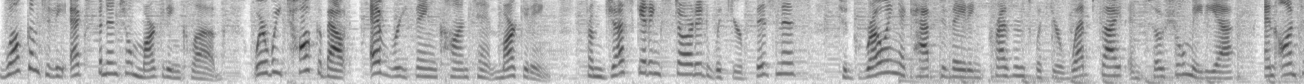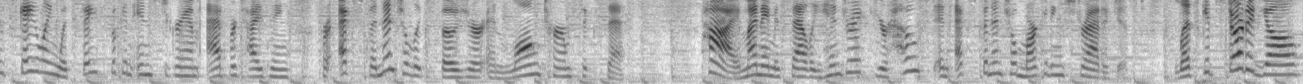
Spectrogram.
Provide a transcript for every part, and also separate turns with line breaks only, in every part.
Welcome to the Exponential Marketing Club, where we talk about everything content marketing, from just getting started with your business to growing a captivating presence with your website and social media, and on to scaling with Facebook and Instagram advertising for exponential exposure and long term success. Hi, my name is Sally Hendrick, your host and exponential marketing strategist. Let's get started, y'all.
